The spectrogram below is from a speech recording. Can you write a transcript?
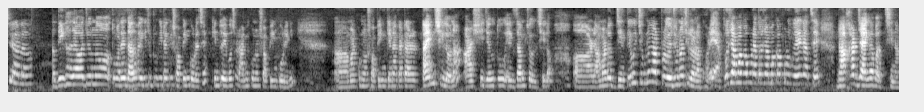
চলো। দীঘা যাওয়ার জন্য তোমাদের দাদাভাই কিছু টুকিটাকি শপিং করেছে, কিন্তু এবছর আমি কোনো শপিং করিনি। আমার কোনো শপিং কেনাকাটার টাইম ছিল না। আর সে যেহেতু এক্সাম চলছিল, আর আমারও যেতেও ইচ্ছে করল আর প্রয়োজনও ছিল না ঘরে। এত জামা কাপড় এত জামা কাপড় হয়ে গেছে, রাখার জায়গা পাচ্ছি না।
